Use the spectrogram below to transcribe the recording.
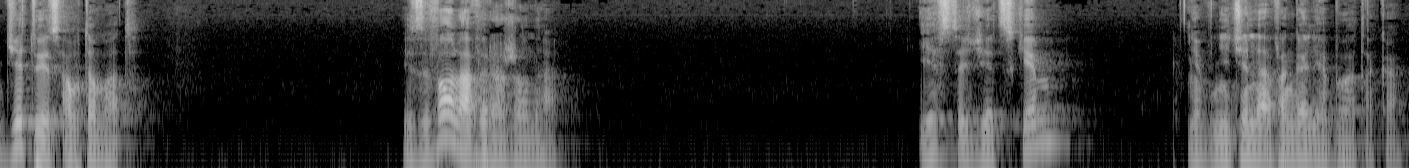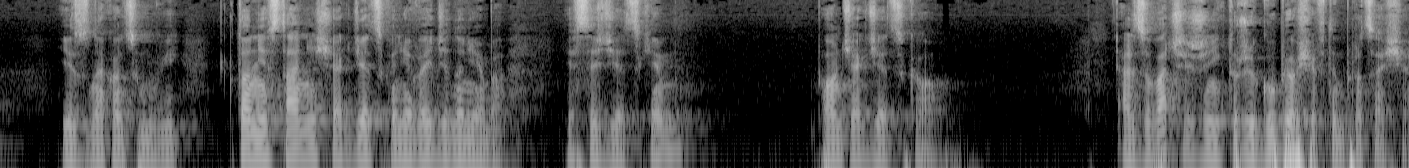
Gdzie tu jest automat? Jest wola wyrażona. Jesteś dzieckiem? W niedzielna Ewangelia była taka. Jezus na końcu mówi, kto nie stanie się jak dziecko, nie wejdzie do nieba. Jesteś dzieckiem? Bądź jak dziecko. Ale zobaczcie, że niektórzy gubią się w tym procesie.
